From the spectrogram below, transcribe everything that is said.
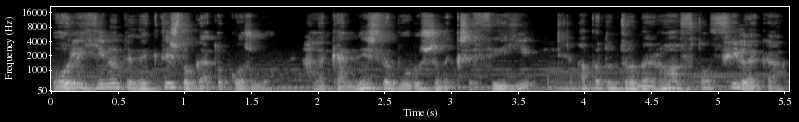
Όλοι γίνονται δεκτοί στον κάτω κόσμο, αλλά κανείς δεν μπορούσε να ξεφύγει από τον τρομερό αυτόν φύλακα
